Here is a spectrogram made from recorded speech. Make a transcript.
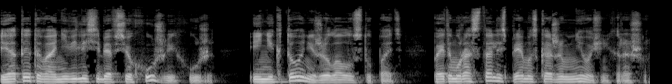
И от этого они вели себя все хуже и хуже, и никто не желал уступать. Поэтому расстались, прямо скажем, не очень хорошо.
